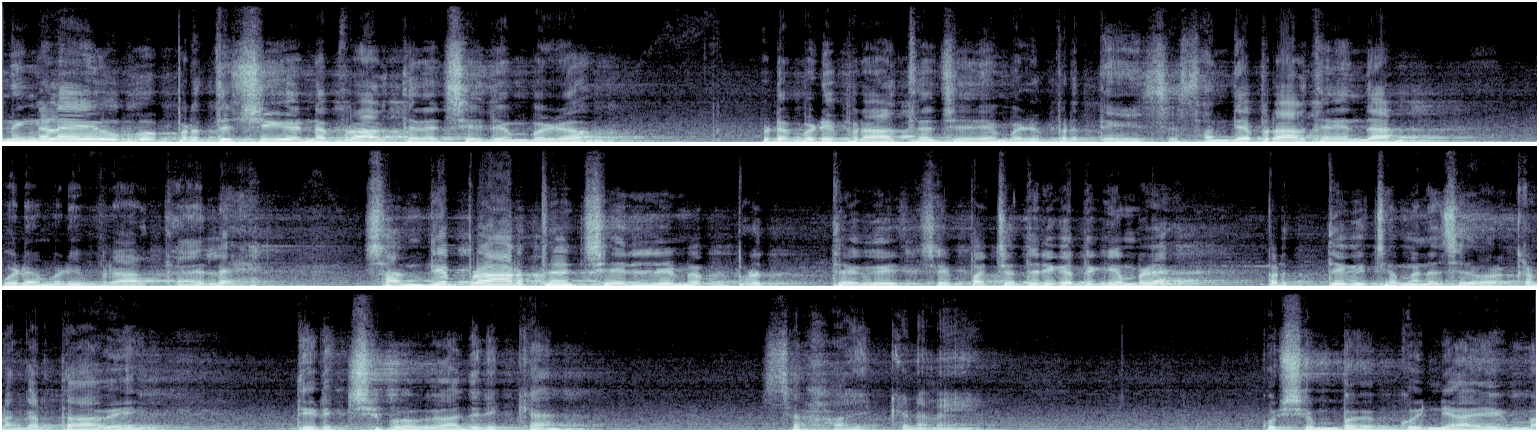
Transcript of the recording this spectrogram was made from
നിങ്ങളെ പ്രത്യക്ഷിക്കുന്ന പ്രാർത്ഥന ചെയ്യുമ്പോഴോ ഉടമ്പടി പ്രാർത്ഥന ചെയ്യുമ്പോഴോ പ്രത്യേകിച്ച് സന്ധ്യപ്രാർത്ഥന എന്താണ് ഉടമ്പടി പ്രാർത്ഥന അല്ലേ? സന്ധ്യപ്രാർത്ഥന ചെല്ലുമ്പോൾ പ്രത്യേകിച്ച് പച്ചത്തിരി കത്തിക്കുമ്പോൾ പ്രത്യേകിച്ച് മനസ്സിൽ ഓർക്കണം കർത്താവെ തിരിച്ചു പോകാതിരിക്കാൻ സഹായിക്കണമേ. കുശുമ്പ് കുഞ്ഞായ്മ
